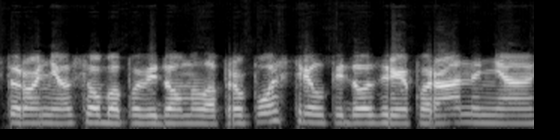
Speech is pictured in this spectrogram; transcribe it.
Стороння особа повідомила про постріл, підозрює поранення.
